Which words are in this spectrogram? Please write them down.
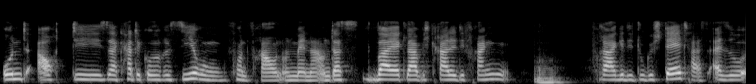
und auch dieser Kategorisierung von Frauen und Männern. Und das war ja, glaube ich, gerade die Frage, mhm. Frage, die du gestellt hast. Also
